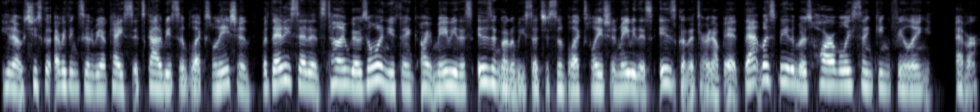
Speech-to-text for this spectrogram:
you know, she's go- everything's going to be okay. It's got to be a simple explanation. But then he said, as time goes on, you think, all right, maybe this isn't going to be such a simple explanation. Maybe this is going to turn out bad. That must be the most horribly sinking feeling ever.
